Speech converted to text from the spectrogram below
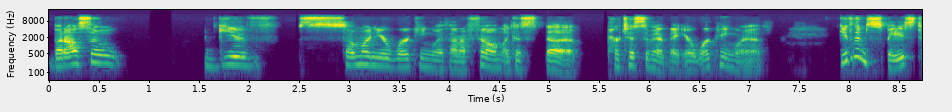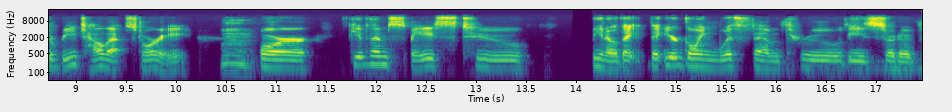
but also give someone you're working with on a film like a, a participant that you're working with give them space to retell that story Mm, or give them space to you know that that you're going with them through these sort of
